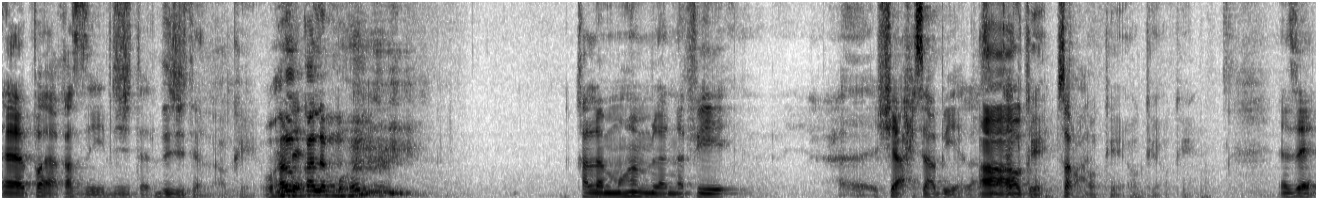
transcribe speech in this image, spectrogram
آه قصدي digital digital أوكي. وهل. القلم مهم؟ قلم مهم لأن في أشياء حسابية لازم آه أوكي. بسرعة. أوكي أوكي أوكي. زين.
